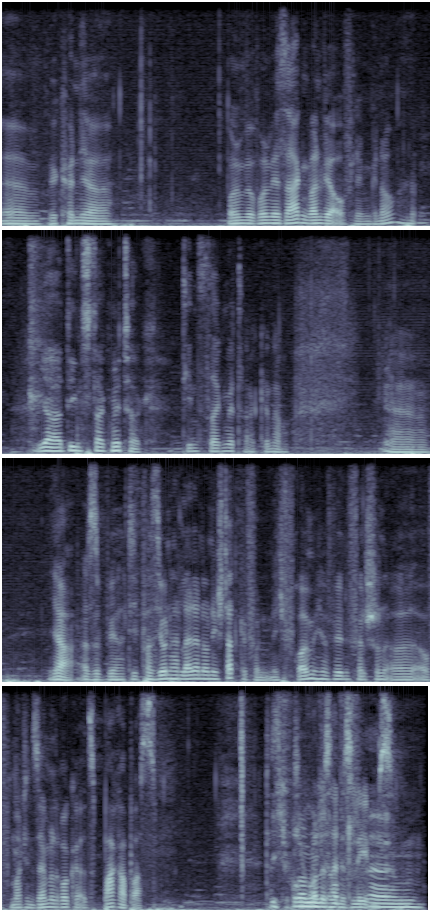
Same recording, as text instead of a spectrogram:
Äh, wir können ja. Wollen wir, wollen wir sagen, wann wir aufnehmen, genau? Ja, Dienstagmittag. Dienstagmittag, genau. Äh, ja, also wir, die Passion hat leider noch nicht stattgefunden. Ich freue mich auf jeden Fall schon äh, auf Martin Semmelrocke als Barabbas. Das ich freue Rolle mich seines auf Lebens. Ähm,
